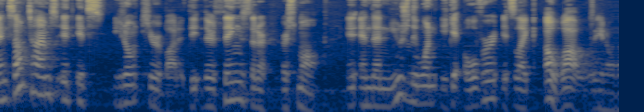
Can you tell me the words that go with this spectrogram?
and sometimes it, it's you don't hear about it. There are things that are, are small, and then usually when you get over it, it's like, oh wow, you know,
